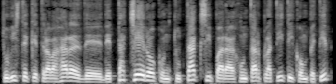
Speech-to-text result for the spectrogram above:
¿Tuviste que trabajar de, de tachero con tu taxi para juntar platita y competir?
